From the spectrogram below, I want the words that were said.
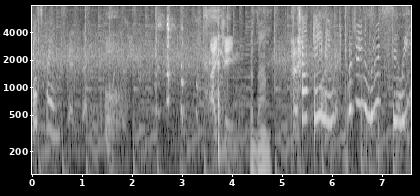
best friend. I came. Goddamn. Top gaming. What did you even lose, silly?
